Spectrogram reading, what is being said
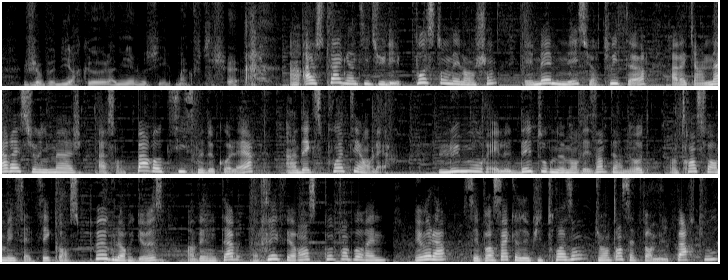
je peux dire que la mienne aussi m'a coûté cher. Un hashtag intitulé Postons Mélenchon est même né sur Twitter avec un arrêt sur image à son paroxysme de colère, index pointé en l'air. L'humour et le détournement des internautes ont transformé cette séquence peu glorieuse en véritable référence contemporaine. Et voilà, c'est pour ça que depuis trois ans, tu entends cette formule partout,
